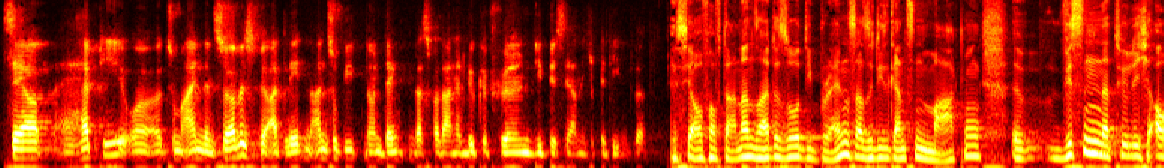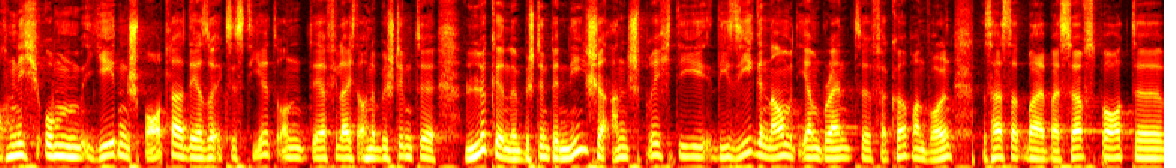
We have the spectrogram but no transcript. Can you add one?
sehr happy, äh, zum einen den Service für Athleten anzubieten und denken, dass wir da eine Lücke füllen, die bisher nicht bedient wird. Ist ja auch auf der anderen Seite so, die Brands, also diese ganzen Marken, äh, wissen natürlich auch nicht um jeden Sportler, der so existiert und der vielleicht auch eine bestimmte Lücke, eine bestimmte Nische anspricht, die, die sie genau mit ihrem Brand äh, verkörpern wollen. Das heißt, bei, bei Surfsport äh,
